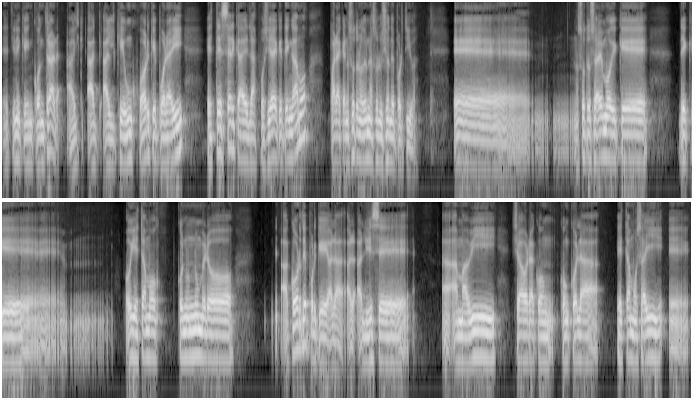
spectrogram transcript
Eh, tiene que encontrar al, que un jugador que por ahí esté cerca de las posibilidades que tengamos para que nosotros nos dé una solución deportiva. Eh, nosotros sabemos de que, de que hoy estamos con un número acorde porque al irse a, a Maví, ya ahora con, con Cola estamos ahí eh,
